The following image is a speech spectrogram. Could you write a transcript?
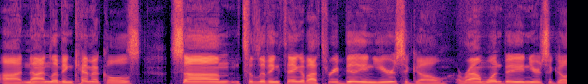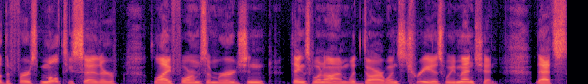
Uh, non living chemicals, some to living thing about 3 billion years ago. Around 1 billion years ago, the first multicellular life forms emerged and things went on with Darwin's tree, as we mentioned. That's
